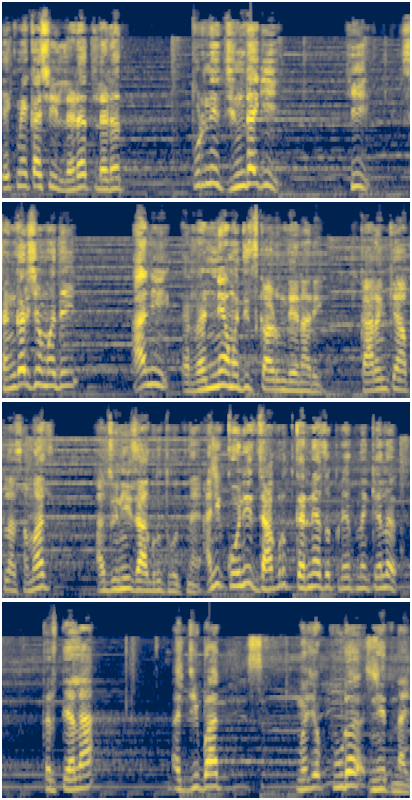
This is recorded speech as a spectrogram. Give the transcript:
एकमेकाशी लढत लढत पूर्ण जिंदगी ही संघर्षामध्ये आणि रडण्यामध्येच काढून देणारे. कारण की आपला समाज अजूनही जागृत होत नाही. आणि कोणी जागृत करण्याचा प्रयत्न केलं तर त्याला अजिबात म्हणजे पुढं नेत नाही.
